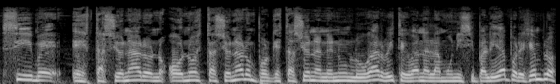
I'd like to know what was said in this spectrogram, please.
si me estacionaron o no estacionaron, porque estacionan en un lugar, ¿viste? Que van a la municipalidad, por ejemplo,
